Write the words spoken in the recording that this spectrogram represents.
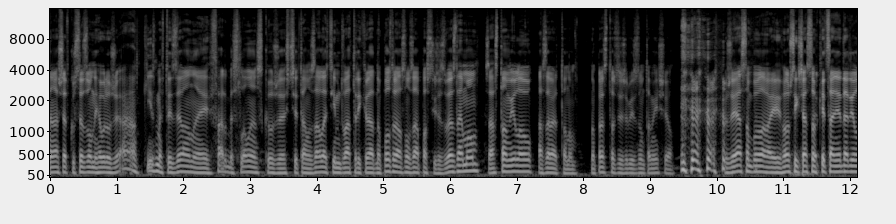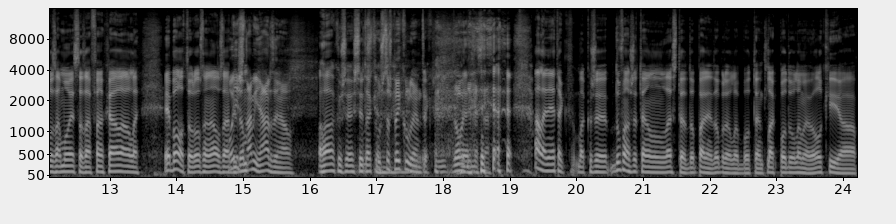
na začiatku sezóny hovoril, že á, kým sme v tej zelenej farbe Slovensko, že ešte tam zaletím 2-3 krát, no pozeral som zápasy, že s West Hamom, s Aston Villou a s Evertonom. No predstavte, že by som tam išiel. že ja som bol aj v horších časoch, keď sa nedarilo za moje, sa zafanchal, ale je, bolo to rôzne naozaj. Pôjdeš Dom- s nami na Arsenal. Aha, akože ešte Už, také... už to špekulujem, tak dohodneme sa. Ale nie, tak akože dúfam, že ten Leicester dopadne dobre, lebo ten tlak pod je veľký a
